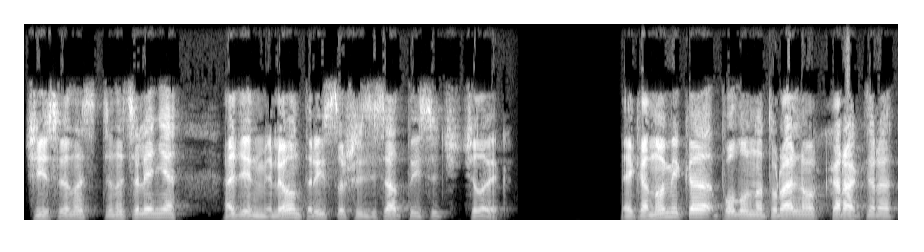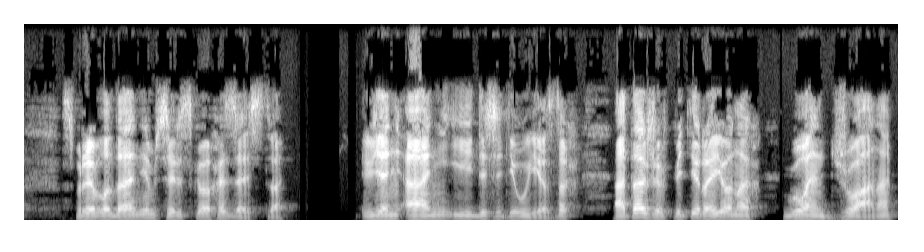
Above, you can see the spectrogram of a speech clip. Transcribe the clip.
Численность населения 1 миллион 360 тысяч человек. Экономика полунатурального характера с преобладанием сельского хозяйства. В Яньани и десяти уездах, а также в пяти районах Гуанчжуана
